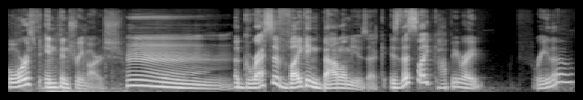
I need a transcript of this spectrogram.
fourth infantry march? Hmm. Aggressive Viking battle music. Is this like copyright free though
